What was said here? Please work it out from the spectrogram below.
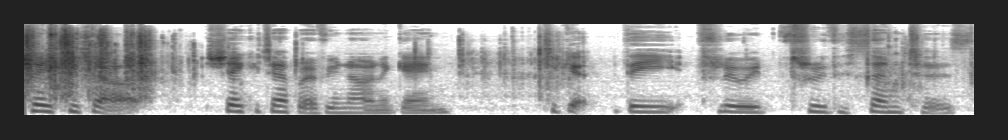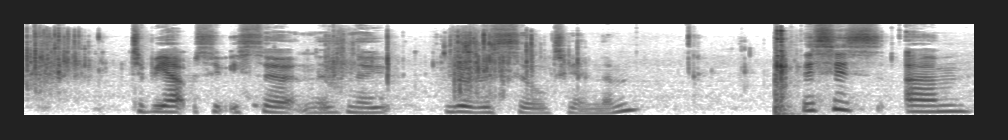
shake it up, shake it up every now and again to get the fluid through the centres to be absolutely certain there's no river silt in them. This is um,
